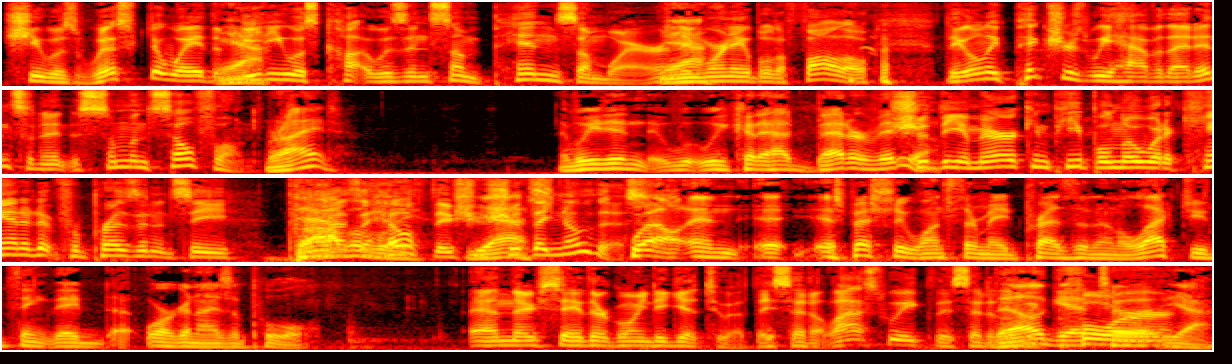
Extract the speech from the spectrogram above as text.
She was whisked away. The Yeah. media was caught, was in some pin somewhere, and Yeah. they weren't able to follow. the only pictures we have of that incident is someone's cell phone. Right. We didn't. We could have had better video. Should the American people know what a candidate for presidency has a health issue? Yes. Should they know this? Well, and uh, especially once they're made president elect, you'd think they'd uh, organize a pool. and they say they're going to get to it. They said it last week. They said it They'll week get before. to it. Yeah.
